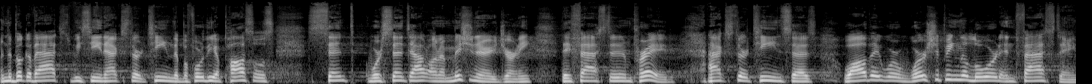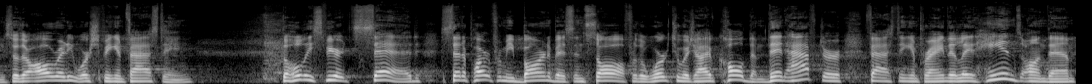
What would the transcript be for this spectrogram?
In the book of Acts, we see in Acts 13 that before the apostles sent, were sent out on a missionary journey, they fasted and prayed. Acts 13 says, while they were worshiping the Lord and fasting, so they're already worshiping and fasting, the Holy Spirit said, Set apart for me Barnabas and Saul for the work to which I have called them. Then, after fasting and praying, they laid hands on them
